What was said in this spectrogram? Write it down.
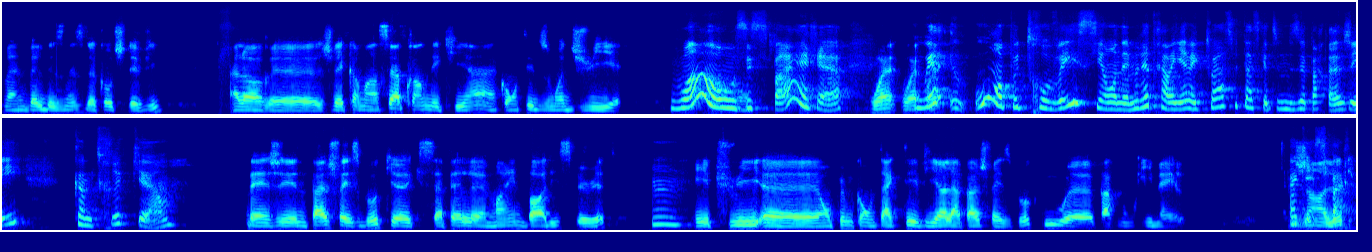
ma nouvelle business de coach de vie. Alors, je vais commencer à prendre des clients à compter du mois de juillet. Wow, c'est super! Ouais, ouais, Où on peut te trouver si on aimerait travailler avec toi? Suite à ce que tu nous as partagé comme truc? Euh? Ben, j'ai une page Facebook euh, qui s'appelle euh, Mind, Body, Spirit. Hmm. Et puis, on peut me contacter via la page Facebook ou par mon email. Jean-Luc.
